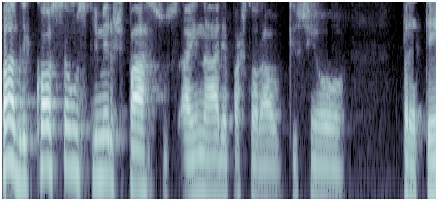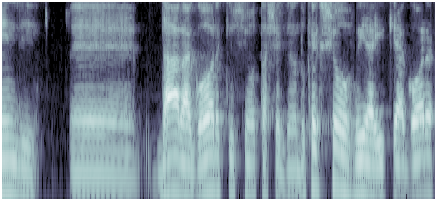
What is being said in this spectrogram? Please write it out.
Padre, quais são os primeiros passos aí na área pastoral que o senhor pretende é, dar agora que o senhor está chegando? O que é que o senhor vê aí que agora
